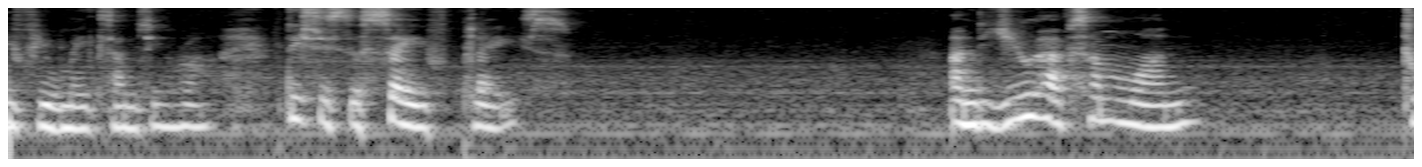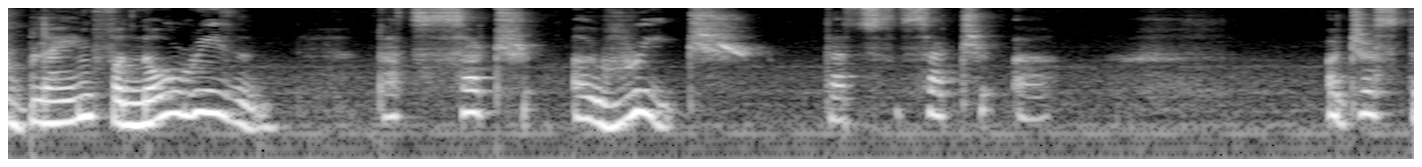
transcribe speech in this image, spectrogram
if you make something wrong. This is a safe place. And you have someone to blame for no reason. That's such a reach. That's such a, a just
